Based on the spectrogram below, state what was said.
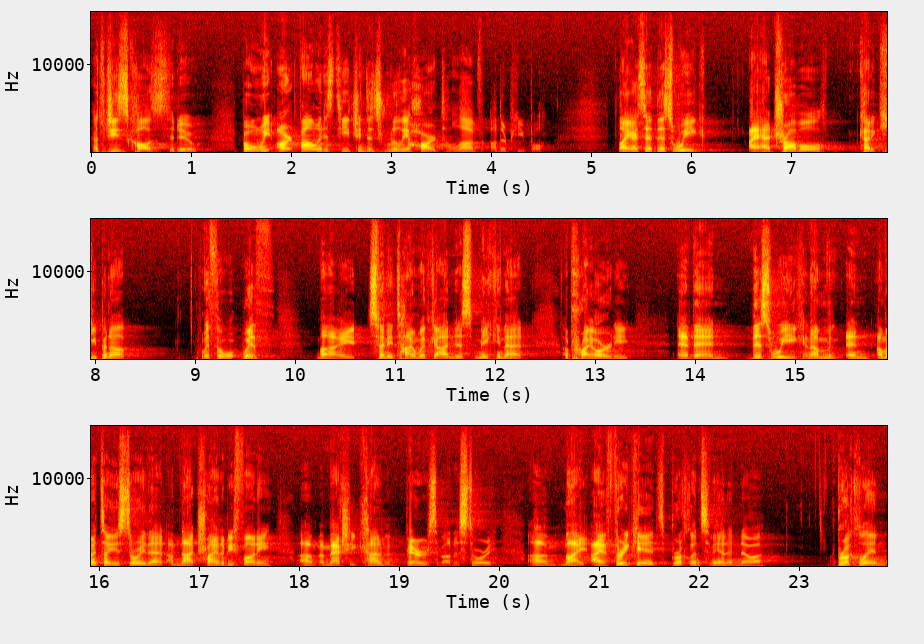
That's what Jesus calls us to do. But when we aren't following his teachings, it's really hard to love other people. Like I said, this week, I had trouble kind of keeping up with, the, with my spending time with God and just making that a priority. And then this week, and I'm, and I'm going to tell you a story that I'm not trying to be funny. Um, I'm actually kind of embarrassed about this story. Um, my, I have three kids Brooklyn, Savannah, and Noah. Brooklyn,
